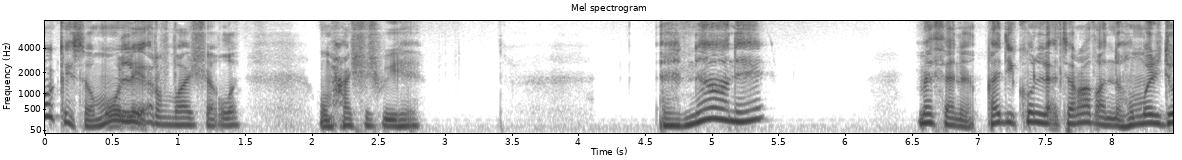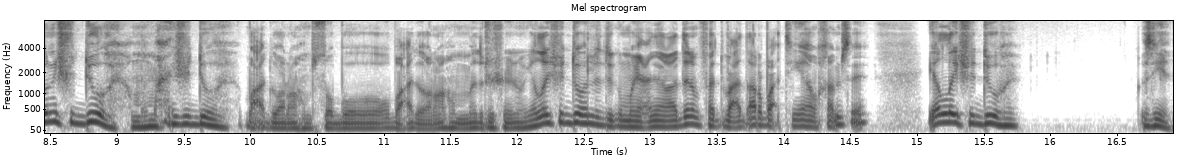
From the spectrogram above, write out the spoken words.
okay so مو اللي يعرف بهاي الشغلة ومحشش بيها. هنا أنا مثلا قد يكون الاعتراض ان هم يريدون يشدوها هم ما حيشدوها. بعد وراهم صبور بعد وراهم ما أدري شنو. يلا يشدوها الدقمه يعني رادين فت بعد أربع أيام خمسة يلا يشدوها. زين.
